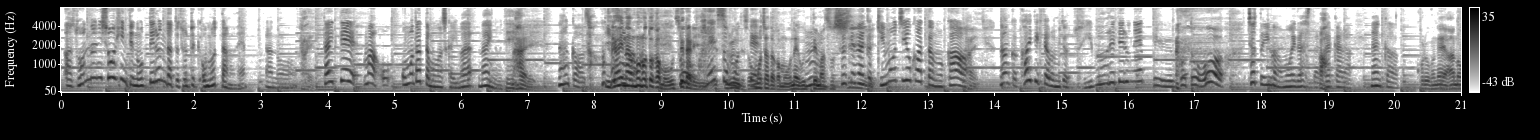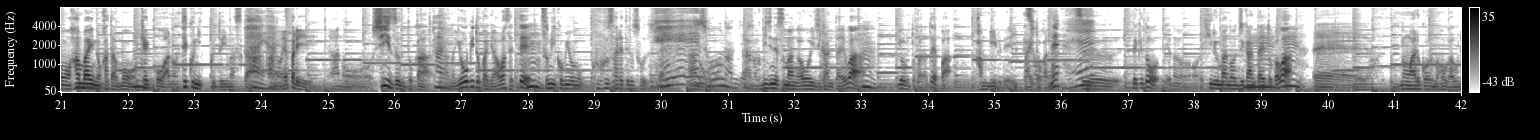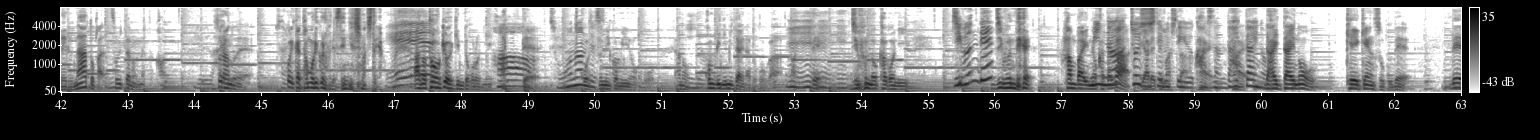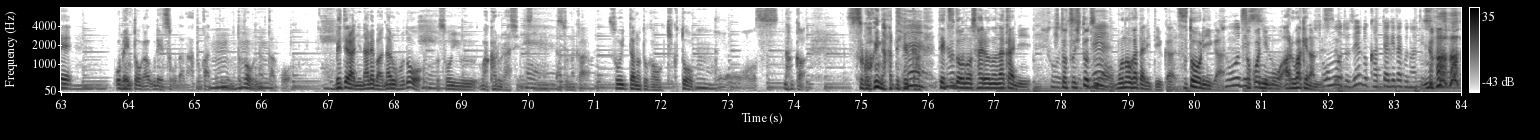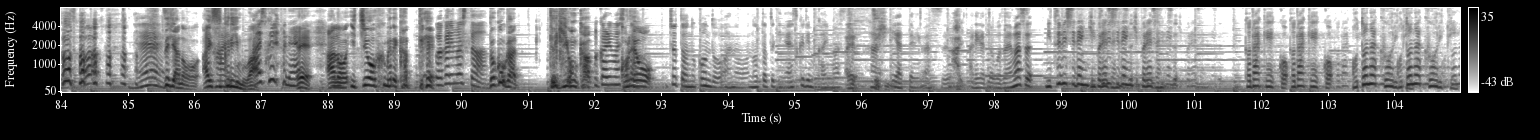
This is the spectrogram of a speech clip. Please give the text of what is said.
あそんなに商品って載ってるんだってその時思ったのね。あのはい。大抵まあお主だったものしか言わないので、はい、なんか意外なものとかも売ってたりするんですおもちゃとかもね売ってますし、うんそしてなんか気持ちよかったのか、はい、なんか帰ってきたのを見たら随分売れてるねっていうことをちょっと今思い出した。あ。だからなんか。これをねあの販売員の方もうん。結構あのテクニックといいますか、はいはい。あのやっぱりあのシーズンとか、はい。あの曜日とかに合わせてうん。積み込みを工夫されてるそうですね。あのへえそうなんですビジネスマンが多い時間帯は、うん。夜とかだとやっぱ缶ビールで一杯とかねする。だけどあの昼間の時間帯とかは、うんうん。えーノンアルコールの方が売れるなとかそういったのなんかそれあのねこれ一回タモリクラブで潜入しましたよ。へー。あの東京駅のところにあってはあそうなんですか。積み込みのこうあのコンビニみたいなところがあって、ええええええ自分のカゴに自分で？自分で販売の方みんながチョイスやれてましたしてるっていう感じなのはい。大体の。はい大体の経験則で。でお弁当が売れそうだなとかっていうのとかをなんかこうベテランになればなるほどそういう分かるらしいですね。あとなんかそういったのとかを聞くと、ん。おーすなんかすごいなっていうか、ね鉄道の車両の中に一つ一つの物語っていうかストーリーがそこにもうあるわけなんですよ。そう思う。と全部買ってあげたくなってしまう。ねえ。ぜひあのアイスクリームは、アイスクリームね。ええあの一応含めで買ってわかりました。どこが適温かわかりました。これをちょっとあの今度あの乗った時にアイスクリーム買います。えはい。ぜひ。やってみます。はい。ありがとうございます。三菱電機プレゼンツ。プレゼンツ。戸田恵子戸田恵子。大人クオリティ。大人クオリティ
